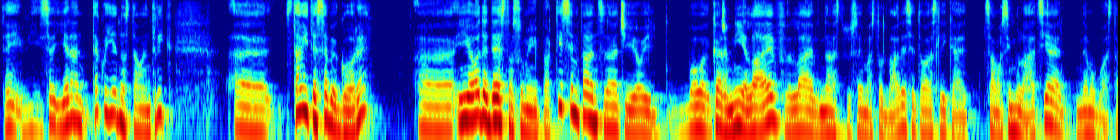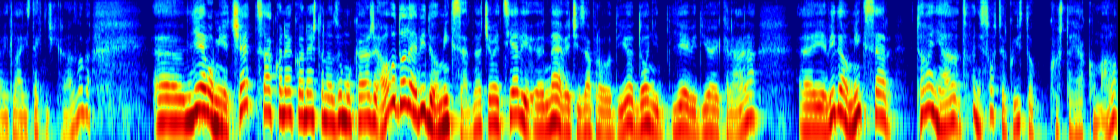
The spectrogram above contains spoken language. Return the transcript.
To je jedan tako jednostavan trik. E, stavite sebe gore e, i ovdje desno su mi participants, znači ovi ovo, kažem, nije live, live nas tu ima 120, ova slika je samo simulacija, ne mogu ostaviti live iz tehničkih razloga. E, lijevo mi je chat, ako neko nešto na Zoomu kaže, a ovo dole je video mikser, znači ovaj cijeli, e, najveći zapravo dio, donji lijevi dio ekrana je video mikser, to vam, je, to vam je software koji isto košta jako malo,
